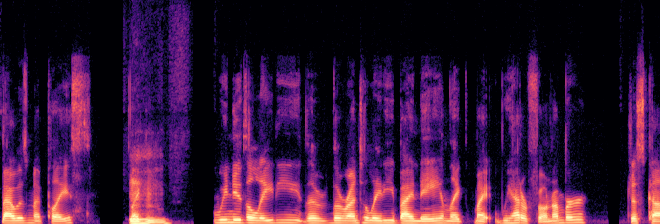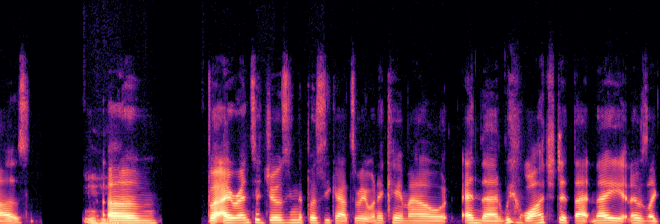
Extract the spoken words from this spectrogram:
That was my place. Like Mhm. we knew the lady, the the rental lady by name. Like my we had her phone number just cause. Mhm. Um, but I rented Josie and the Pussycats right when it came out, and then we watched it that night, and I was like,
